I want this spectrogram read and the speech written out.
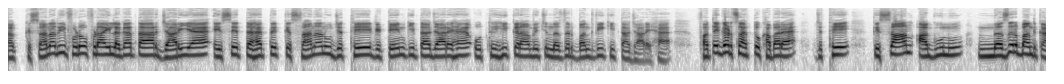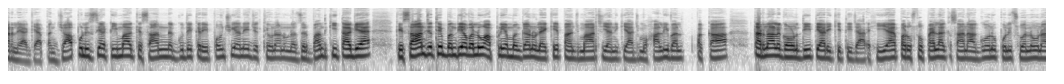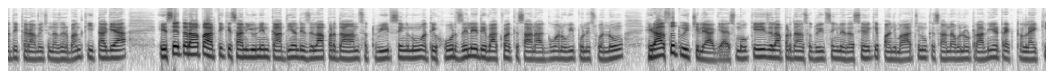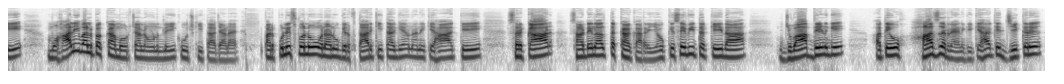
ਤਾਂ ਕਿਸਾਨਾਂ ਦੀ ਫੜੋ ਫੜਾਈ ਲਗਾਤਾਰ ਜਾਰੀ ਹੈ। ਇਸੇ ਤਹਿਤ ਕਿਸਾਨਾਂ ਨੂੰ ਜਿੱਥੇ ਡਿਟੇਨ ਕੀਤਾ ਜਾ ਰਿਹਾ ਹੈ, ਉੱਥੇ ਹੀ ਘਰਾਂ ਵਿੱਚ ਨਜ਼ਰਬੰਦ ਵੀ ਕੀਤਾ ਜਾ ਰਿਹਾ ਹੈ। ਫਤਿਹਗੜ੍ਹ ਸਾਹਿਬ ਤੋਂ ਖਬਰ ਹੈ, ਜਿੱਥੇ ਕਿਸਾਨ ਆਗੂ ਨੂੰ ਨਜ਼ਰਬੰਦ ਕਰ ਲਿਆ ਗਿਆ। ਪੰਜਾਬ ਪੁਲਿਸ ਦੀਆਂ ਟੀਮਾਂ ਕਿਸਾਨ ਆਗੂ ਦੇ ਘਰੇ ਪਹੁੰਚੀਆਂ ਨੇ, ਜਿੱਥੇ ਉਹਨਾਂ ਨੂੰ ਨਜ਼ਰਬੰਦ ਕੀਤਾ ਗਿਆ ਕਿਸਾਨ ਜਥੇਬੰਦੀਆਂ ਵੱਲੋਂ ਆਪਣੀਆਂ ਮੰਗਾਂ ਨੂੰ ਲੈ ਕੇ 5 ਮਾਰਚ, ਯਾਨੀ ਕਿ ਅੱਜ ਮੋਹਾਲੀ ਵੱਲ ਪੱਕਾ ਧਰਨਾ ਲਗਾਉਣ ਦੀ ਤਿਆਰੀ ਕੀਤੀ ਜਾ ਰਹੀ ਹੈ, ਪਰ ਉਸ ਤੋਂ ਪਹਿਲਾਂ ਕਿਸਾਨ ਆਗੂਆਂ ਨੂੰ ਪੁਲਿਸ ਵੱਲੋਂ ਉਹਨਾਂ ਦੇ ਘਰਾਂ ਵਿੱਚ ਨਜ਼ਰਬੰਦ ਕੀਤਾ ਗਿਆ। ਇਸੇ ਤਰ੍ਹਾਂ ਭਾਰਤੀ ਕਿਸਾਨ ਯੂਨੀਅਨ ਕਾਦੀਆਂ ਦੇ ਜ਼ਿਲ੍ਹਾ ਪ੍ਰਧਾਨ ਸਤਵੀਰ ਸਿੰਘ ਨੂੰ ਅਤੇ ਹੋਰ ਜ਼ਿਲ੍ਹੇ ਦੇ ਵੱਖ-ਵੱਖ ਕਿਸਾਨ ਆਗੂਆਂ ਨੂੰ ਵੀ ਪੁਲਿਸ ਵੱਲੋਂ ਹਿਰਾਸਤ ਵਿੱਚ ਲਿਆ ਗਿਆ। ਇਸ ਮੌਕੇ ਜ਼ਿਲ੍ਹਾ ਪ੍ਰਧਾਨ ਸਤਵੀਰ ਸਿੰਘ ਨੇ ਦੱਸਿਆ ਕਿ 5 ਮਾਰਚ ਨੂੰ ਕਿਸਾਨਾਂ ਵੱਲੋਂ ਟਰਾਲੀਆਂ, ਟਰੈਕਟਰ ਲੈ ਕੇ ਮੋਹਾਲੀ ਵੱਲ ਪੱਕਾ ਮੋਰਚਾ ਲਾਉਣ ਲਈ ਕੂਚ ਕੀਤਾ ਜਾਣਾ ਹੈ। ਪਰ ਪੁਲਿਸ ਵੱਲੋਂ ਉਹਨਾਂ ਨੂੰ ਗ੍ਰਿਫਤਾਰ ਕੀਤਾ ਗਿਆ। ਉਹਨਾਂ ਨੇ ਕਿਹਾ ਕਿ ਸਰਕਾਰ ਸਾਡੇ ਨਾਲ ਧੱਕਾ ਕਰ ਰਹੀ ਹੈ। ਉਹ ਕਿਸੇ ਵੀ ਧੱਕੇ ਦਾ ਜਵਾਬ ਦੇਣਗੇ। ਅਤੇ ਉਹ ਹਾਜ਼ਰ ਰਹਿਣਗੇ। ਕਿਹਾ ਕਿ ਜੇਕਰ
